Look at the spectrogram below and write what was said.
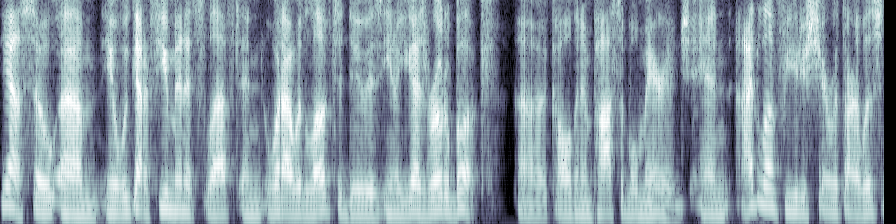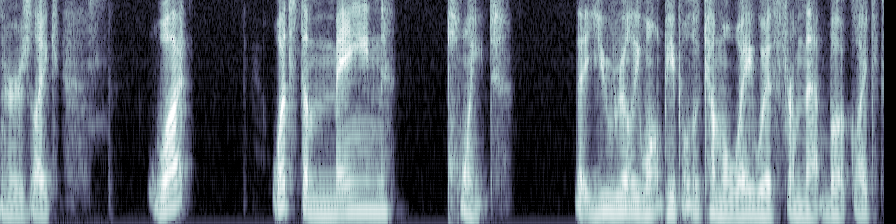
yeah so um, you know we've got a few minutes left and what i would love to do is you know you guys wrote a book uh, called an impossible marriage. And i'd love for you to share with our listeners like what what's the main point that you really want people to come away with from that book? Like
